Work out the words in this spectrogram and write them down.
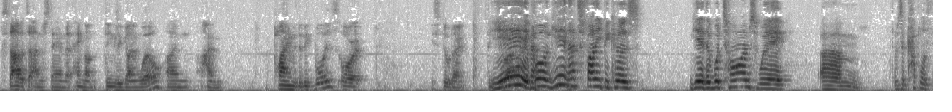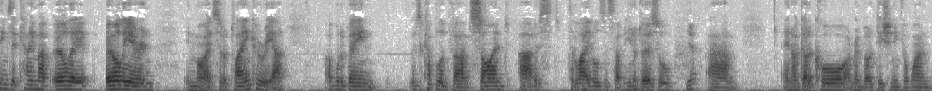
started to understand that hang on things are going well I'm I'm playing with the big boys or you still don't think you Yeah, are? well, yeah, that's funny because, yeah, there were times where um, there was a couple of things that came up earlier earlier in in my sort of playing career. I would have been there was a couple of um, signed artists to labels and stuff, Universal, yeah um, and I got a call. I remember auditioning for one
